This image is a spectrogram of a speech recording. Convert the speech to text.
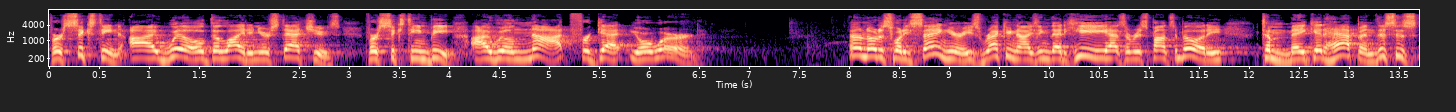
Verse 16, I will delight in your statutes. Verse 16b, I will not forget your word. Now, notice what he's saying here. He's recognizing that he has a responsibility to make it happen. This is,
